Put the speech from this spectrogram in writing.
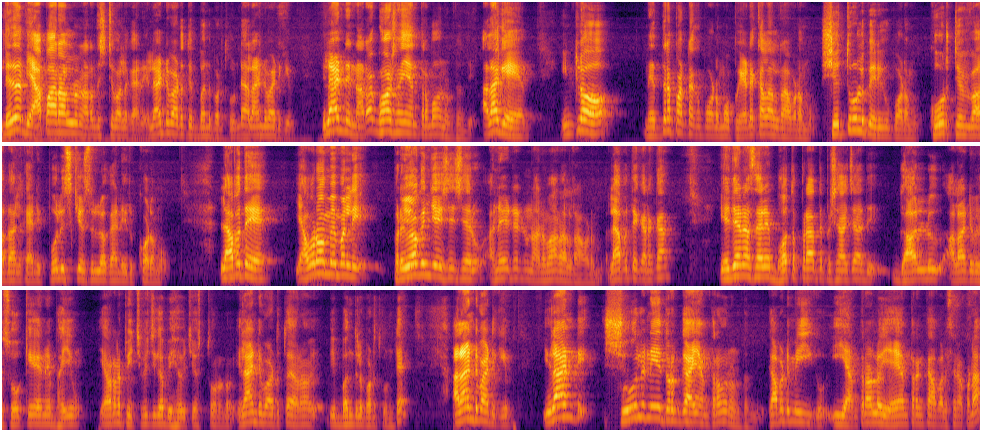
లేదా వ్యాపారాల్లో నరదృష్టి వల్ల కానీ ఇలాంటి వాటితో ఇబ్బంది పడుతుంటే అలాంటి వాటికి ఇలాంటి నరఘోష యంత్రము అని ఉంటుంది. అలాగే ఇంట్లో నిద్ర పట్టకపోవడము పీడకలలు రావడము శత్రువులు పెరిగిపోవడము కోర్టు వివాదాలు కానీ పోలీస్ కేసుల్లో కానీ ఇరుక్కోవడము లేకపోతే ఎవరో మిమ్మల్ని ప్రయోగం చేసేసారు అనేటటువంటి అనుమానాలు రావడం లేకపోతే కనుక ఏదైనా సరే భూతప్రాత పిశాచాది గాళ్ళు అలాంటివి సోకే అనే భయం ఎవరైనా పిచ్చి పిచ్చిగా బిహేవ్ చేస్తూ ఉండడం ఇలాంటి వాటితో ఏమైనా ఇబ్బందులు పడుతుంటే అలాంటి వాటికి ఇలాంటి శూలిని దుర్గా యంత్రం అని ఉంటుంది. కాబట్టి మీకు ఈ యంత్రాల్లో ఏ యంత్రం కావాల్సినా కూడా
